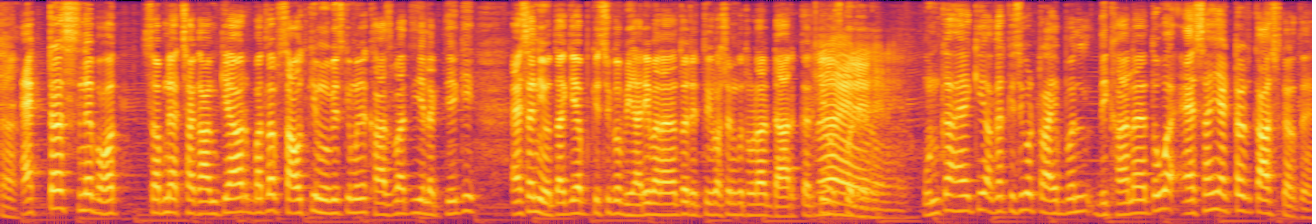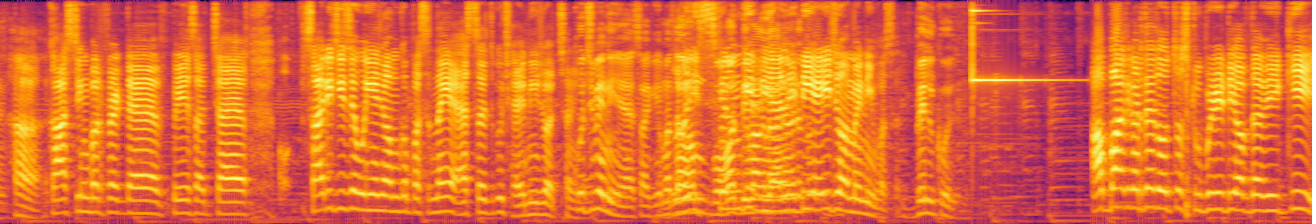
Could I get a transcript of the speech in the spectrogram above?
हाँ। एक्टर्स ने बहुत सबने अच्छा काम किया और मतलब साउथ की मूवीज़ की मुझे खास बात ये लगती है कि ऐसा नहीं होता कि अब किसी को बिहारी बनाना है तो ऋतिक रोशन को थोड़ा डार्क करके नहीं, उसको ले लो। उनका है कि अगर किसी को ट्राइबल दिखाना है तो वो ऐसा ही एक्टर कास्ट करते हैं। हाँ कास्टिंग परफेक्ट है पेस अच्छा है सारी चीज़ें वही हैं जो हमको पसंद आई है ऐसा कुछ है नहीं जो अच्छा कुछ भी नहीं है ऐसा कि मतलब मतलब हम बहुत रियलिटी वाले यही जो हमें नहीं पसंद। तो- बिल्कुल। अब बात करते हैं दोस्तों स्टूपिडिटी ऑफ़ द वीक की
